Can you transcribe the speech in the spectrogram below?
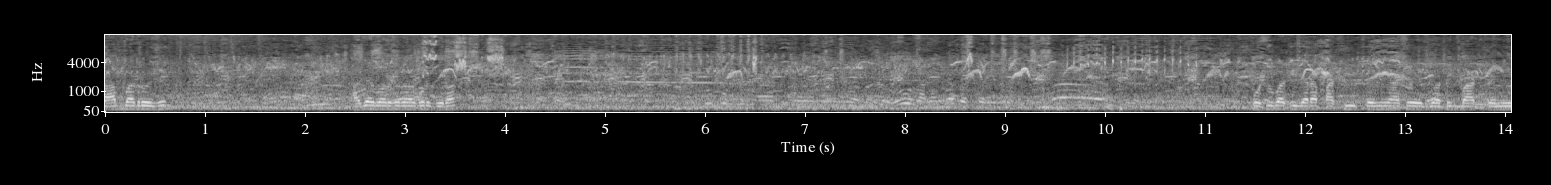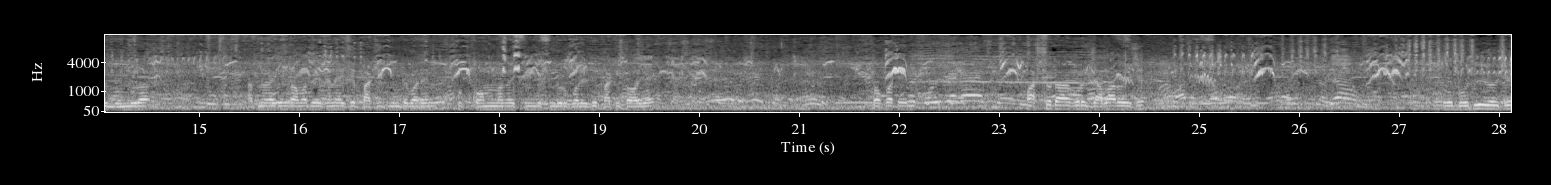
লাভ বার্ড রয়েছে। হাজার বারোশো টাকা করে জোড়া। পশু পাখি যারা পাখি প্রেমী আছে এক্সটিক বার্ড প্রেমী বন্ধুরা, আপনারা কিন্তু আমাদের এখানে এসে পাখি কিনতে পারেন। খুব কম দামে সুন্দর সুন্দর কোয়ালিটির পাখি পাওয়া যায়। ককাটেল পাঁচশো টাকা করে জাভা রয়েছে। এই বদ্রি রয়েছে,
